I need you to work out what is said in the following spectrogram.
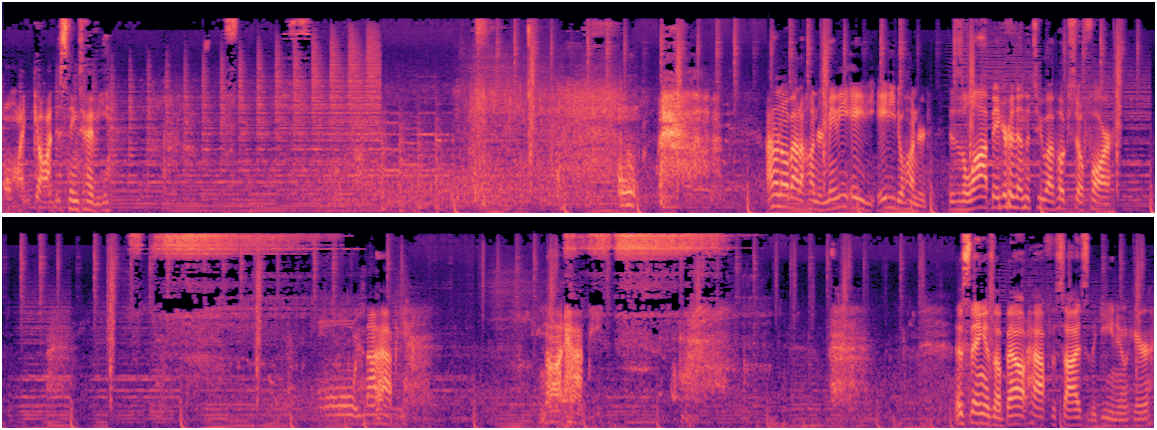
Oh my god, this thing's heavy. Oh. I don't know about 100, maybe 80, 80 to 100. This is a lot bigger than the two I've hooked so far. Oh, he's not happy. Not happy. This thing is about half the size of the Gheenoe here.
